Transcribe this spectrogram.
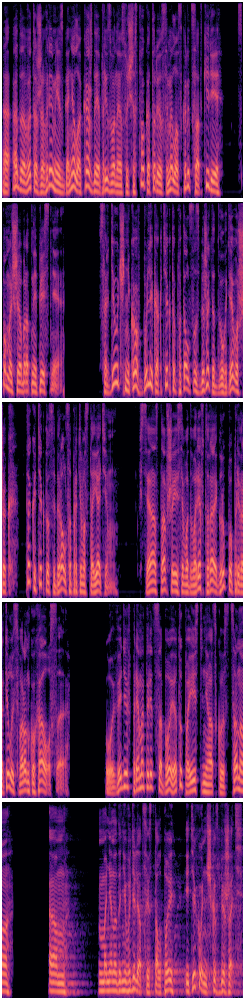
А Ада в это же время изгоняла каждое призванное существо, которое сумело скрыться от Кири с помощью обратной песни. Среди учеников были как те, кто пытался сбежать от двух девушек, так и те, кто собирался противостоять им. Вся оставшаяся во дворе вторая группа превратилась в воронку хаоса. Увидев прямо перед собой эту поистине адскую сцену... «Эм... Мне надо не выделяться из толпы и тихонечко сбежать».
